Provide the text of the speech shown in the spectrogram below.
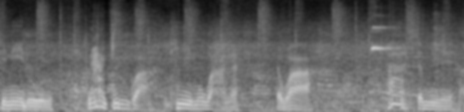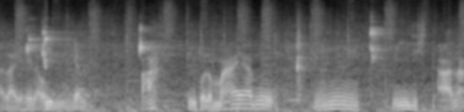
ที่นี่ดูน่ากินกว่าที่เมื่อวานนะ แต่ว่าอ่าจะมีอะไรให้เรากินกันอะ มีผลไม้ครับนี่มีน้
